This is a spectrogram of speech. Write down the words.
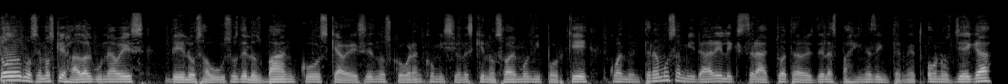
Todos nos hemos quejado alguna vez de los abusos de los bancos, que a veces nos cobran comisiones que no sabemos ni por qué. Cuando entramos a mirar el extracto a través de las páginas de internet o nos llega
